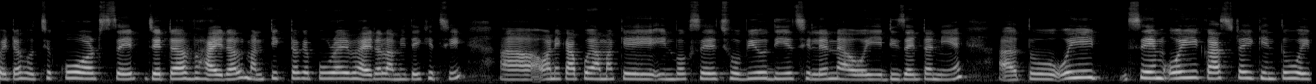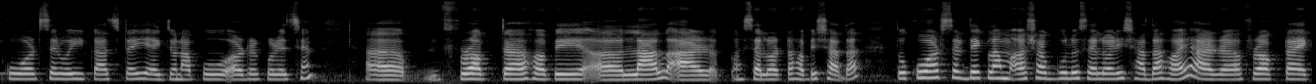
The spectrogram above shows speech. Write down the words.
ওইটা হচ্ছে কোয়ার্ড সেট, যেটা ভাইরাল মানে টিকটকে পুরাই ভাইরাল আমি দেখেছি। অনেক আপু আমাকে ইনবক্সে ছবিও দিয়েছিলেন ওই ডিজাইনটা নিয়ে। তো ওই সেম ওই কাজটাই কিন্তু ওই কোয়ার্টসের ওই কাজটাই একজন আপু অর্ডার করেছেন। ফ্রকটা হবে লাল আর সালোয়ারটা হবে সাদা। তো কোয়ার্সের দেখলাম সবগুলো সালোয়ারই সাদা হয় আর ফ্রকটা এক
